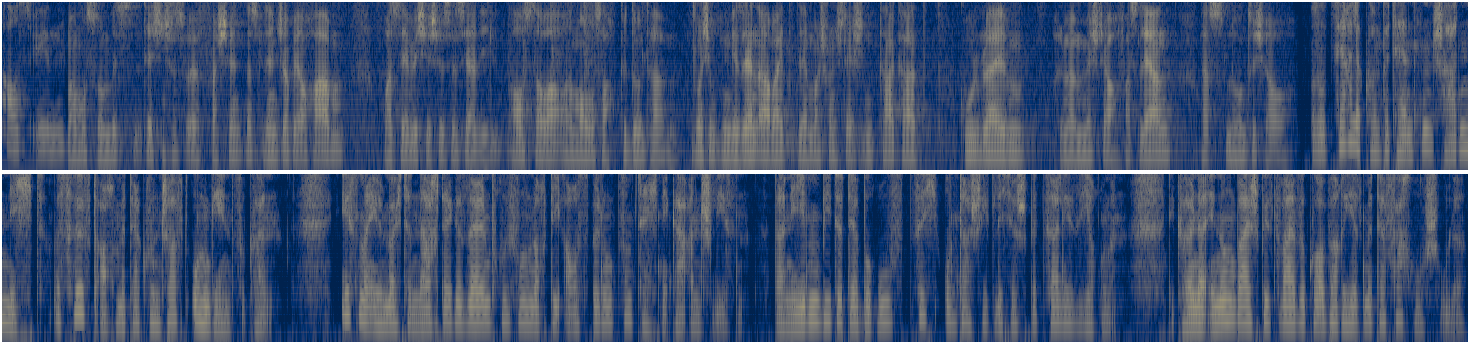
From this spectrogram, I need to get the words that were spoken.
ausüben. Man muss so ein bisschen technisches äh, Verständnis für den Job ja auch haben. Was sehr wichtig ist, ist ja die Ausdauer und man muss auch Geduld haben. Zum Beispiel mit einem Gesellenarbeit, der manchmal einen schlechten Tag hat, cool bleiben, weil man möchte auch was lernen. Das lohnt sich ja auch. Soziale Kompetenzen schaden nicht. Es hilft auch, mit der Kundschaft umgehen zu können. Ismail möchte nach der Gesellenprüfung noch die Ausbildung zum Techniker anschließen. Daneben bietet der Beruf zig unterschiedliche Spezialisierungen. Die Kölner Innung beispielsweise kooperiert mit der Fachhochschule.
